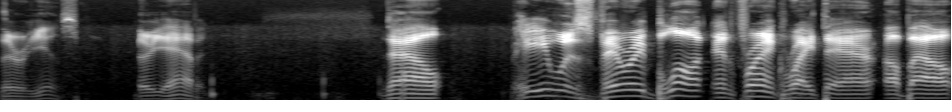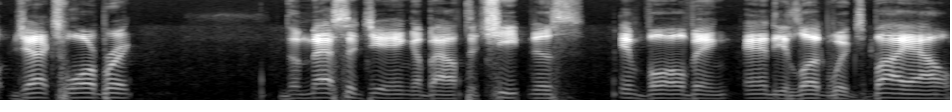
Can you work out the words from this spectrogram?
There he is. There you have it. Now, he was very blunt and frank right there about Jack Swarbrick, the messaging about the cheapness involving Andy Ludwig's buyout,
